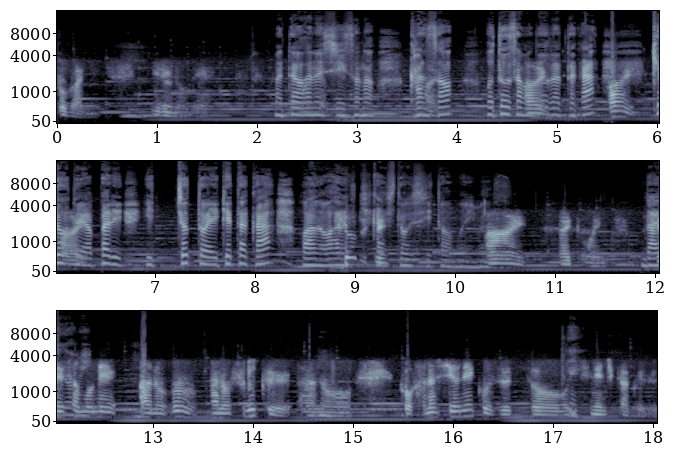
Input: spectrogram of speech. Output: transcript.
そばにうんいるので、またお話、その感想、お父様どうだったか、はい。京都やっぱりいちょっとは行けたか、あの、お話聞かせてほしいと思います。はい。ないと思います。で醍醐味。さんもね、あの、うん、あの、すごく、あの、こう話をね、こうずっと、ええ。1年近くずっ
